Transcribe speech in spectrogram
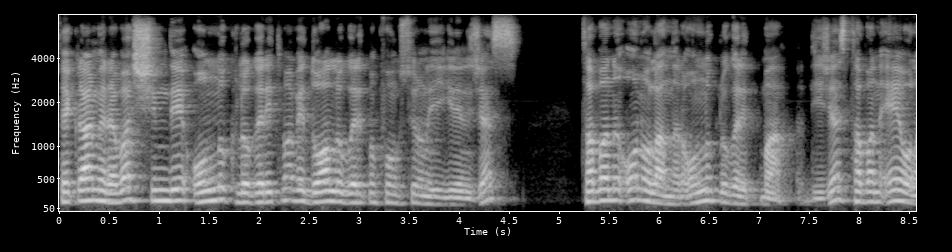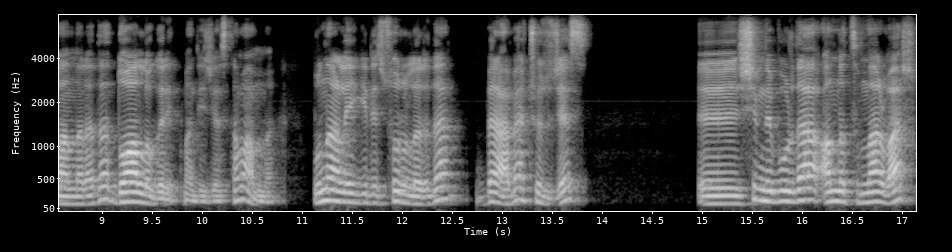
Tekrar merhaba. Şimdi onluk logaritma ve doğal logaritma fonksiyonuyla ilgileneceğiz. Tabanı 10 olanlara onluk logaritma diyeceğiz. Tabanı e olanlara da doğal logaritma diyeceğiz. Tamam mı? Bunlarla ilgili soruları da beraber çözeceğiz. Ee, şimdi burada anlatımlar var.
